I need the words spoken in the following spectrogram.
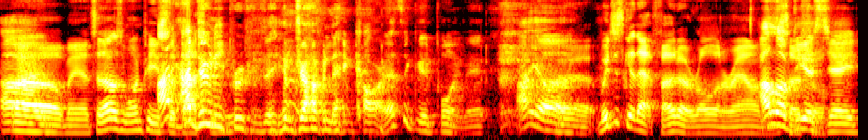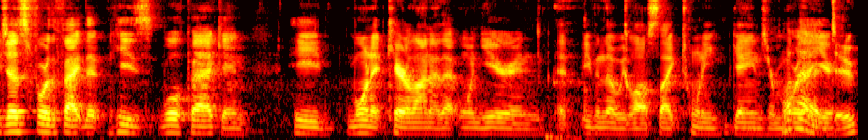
oh man, so that was one piece. of Uh, I, I do need proof of him driving that car. That's a good point, man. I uh, Uh, we just get that photo rolling around. I love social. DSJ just for the fact that he's Wolfpack and he won at Carolina that one year, and at, even though we lost like 20 games or more that year, Duke.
